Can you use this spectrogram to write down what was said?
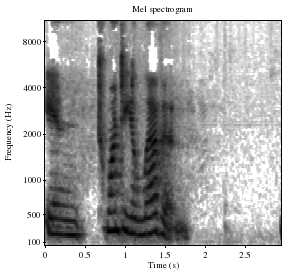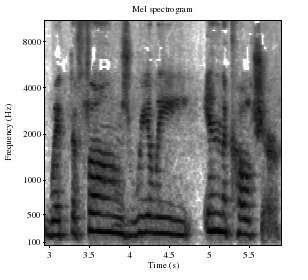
in 2011, with the phones really in the culture,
